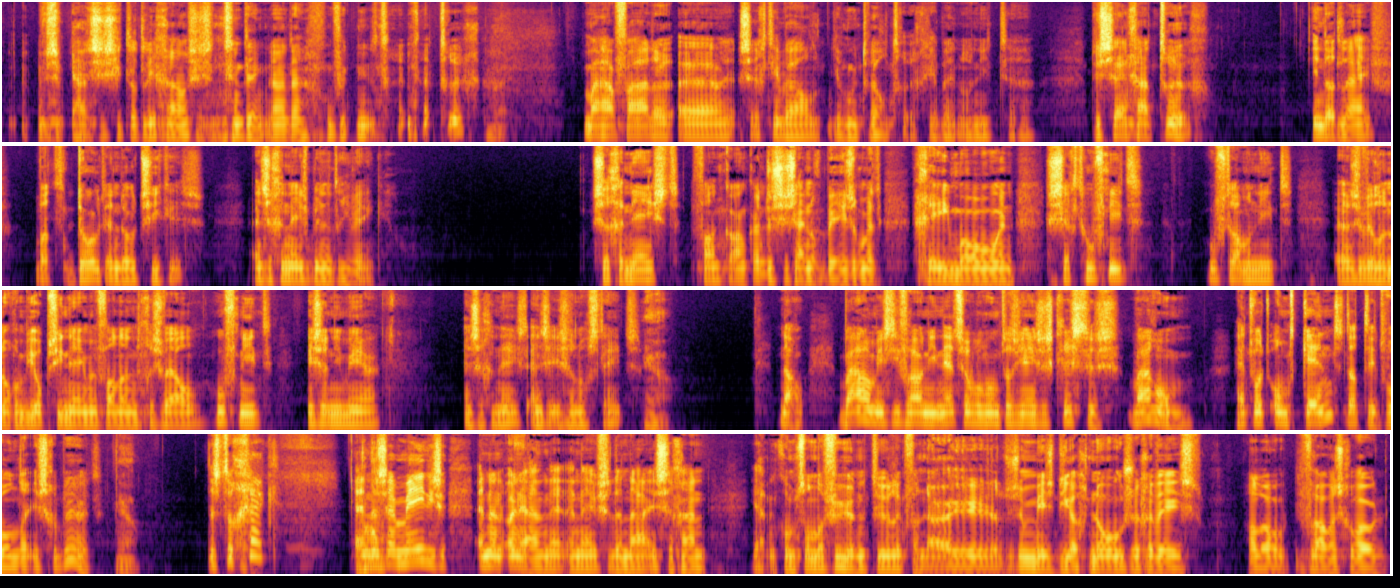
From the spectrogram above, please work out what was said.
ja, ze ziet dat lichaam en ze denkt, nou, daar hoef ik niet naar terug. Nee. Maar haar vader eh, zegt je wel, je moet wel terug. Je bent nog niet. Dus zij gaat terug in dat lijf, wat dood en doodziek is. En ze geneest binnen drie weken. Ze geneest van kanker. Dus ze zijn nog bezig met chemo. En ze zegt, hoeft niet. Hoeft allemaal niet. Eh, ze willen nog een biopsie nemen van een gezwel. Hoeft niet. Is er niet meer. En ze geneest. En ze is er nog steeds. Ja. Nou, waarom is die vrouw niet net zo beroemd als Jezus Christus? Waarom? Het wordt ontkend dat dit wonder is gebeurd. ja. Dat is toch gek? En Waarom? er zijn medische. En dan, oh ja, en, en heeft ze daarna is ze gaan. Ja, dan komt ze onder vuur natuurlijk. Van nee, dat is een misdiagnose geweest. Hallo, die vrouw is gewoon.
